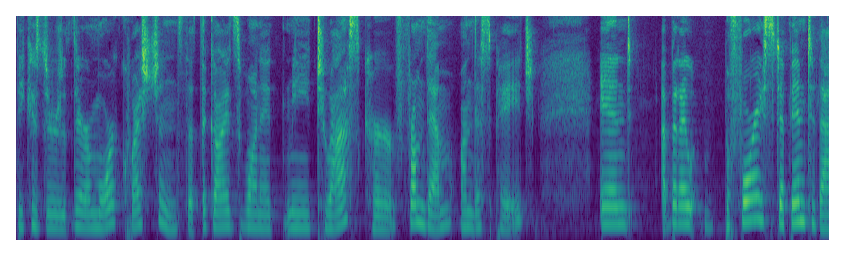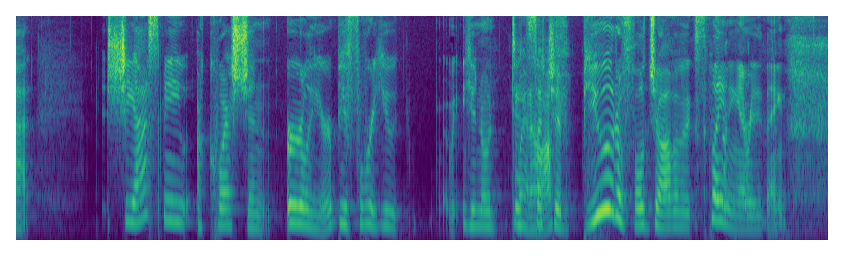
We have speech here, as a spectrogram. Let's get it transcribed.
because there there are more questions that the guides wanted me to ask her from them on this page. And but I before I step into that, she asked me a question earlier before you you know did Went such off. a beautiful job of explaining everything.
